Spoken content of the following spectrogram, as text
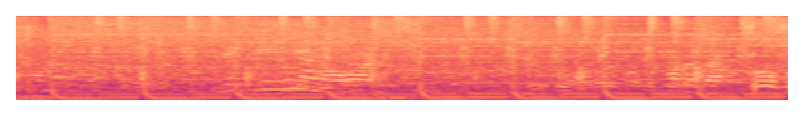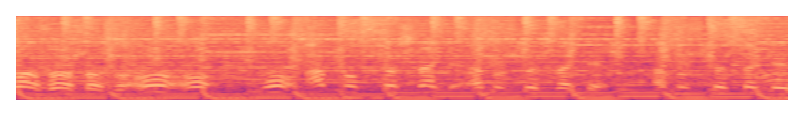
個。体。そうそうそうそうそうおおおあと少しだけあと少しだけあと少しだけあ。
